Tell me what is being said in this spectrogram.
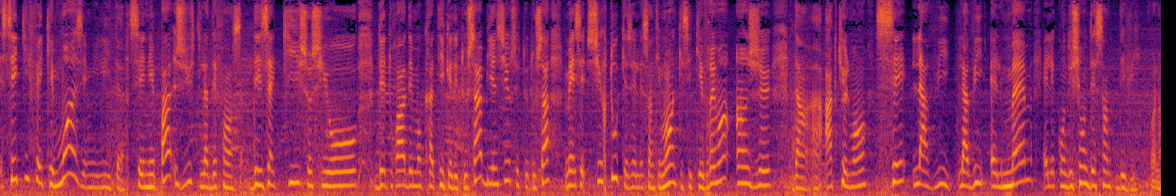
Ce qui fait que moi je milite, ce n'est pas juste la défense des acquis sociaux, des droits démocratiques et de tout ça. Bien sûr, c'est tout ça, mais c'est surtout que j'ai le sentiment que ce qui est vraiment en jeu dans, actuellement, c'est la vie, la vie elle-même et les conditions décentes de vie. Voilà.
